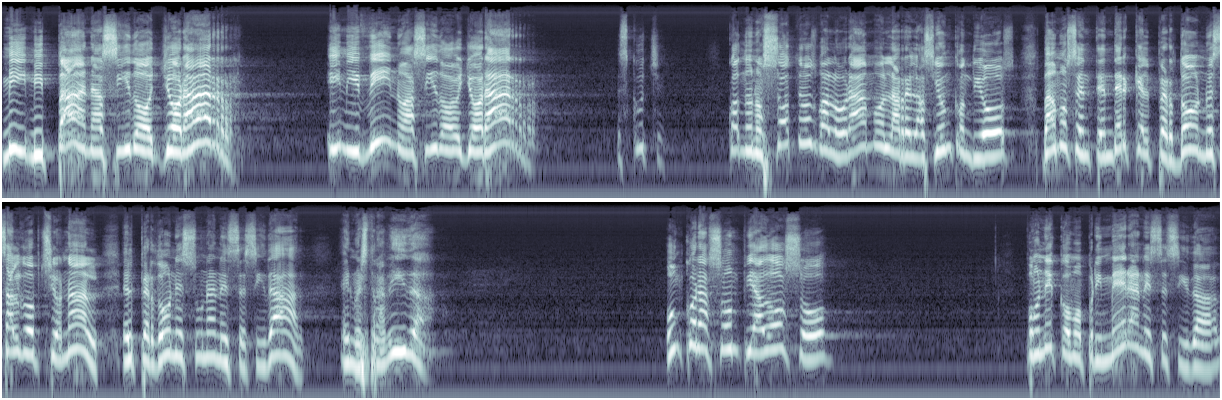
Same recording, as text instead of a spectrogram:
mi, mi pan ha sido llorar y mi vino ha sido llorar. Escuche, cuando nosotros valoramos la relación con Dios, vamos a entender que el perdón no es algo opcional, el perdón es una necesidad en nuestra vida. Un corazón piadoso pone como primera necesidad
